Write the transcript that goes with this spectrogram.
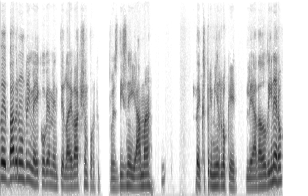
de- va a haber un remake, obviamente, live action, porque pues Disney ama exprimir lo que le ha dado dinero.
